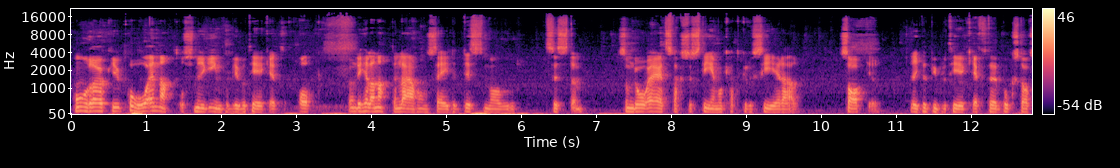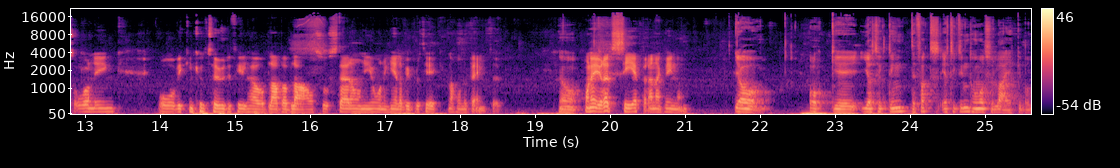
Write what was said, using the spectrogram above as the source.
hon röker ju på en natt och smyger in på biblioteket. Och under hela natten lär hon sig the dismal system. Som då är ett slags system och kategoriserar saker. Likt ett bibliotek efter bokstavsordning. Och vilken kultur det tillhör och bla bla bla. Och så städar hon i ordning hela biblioteket när hon är bänk typ. Ja. Hon är ju rätt CP den här kvinnan. Ja. Och eh, jag tyckte inte faktiskt... Jag tyckte inte hon var så likable.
